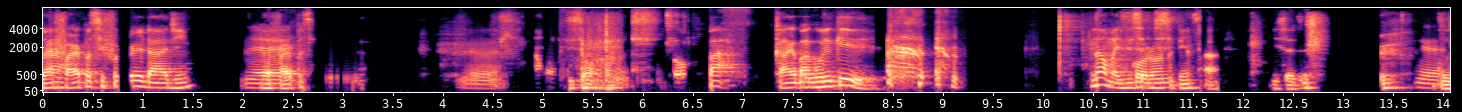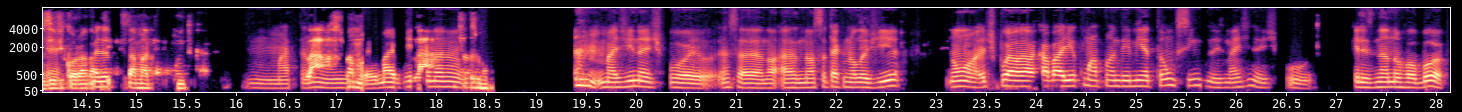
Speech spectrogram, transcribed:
Não é Opa. farpa se for verdade, hein? Não é É, farpa se é, Isso é um- Opa! Cai o bagulho aqui. Não, mas isso é Corona. de se pensar. Isso é... é, Inclusive, é. coronavírus está matando muito, cara. Matando muito, sua mão. velho. Imagina quando mãos. Imagina, tipo, essa, a nossa tecnologia, não, é, tipo, ela acabaria com uma pandemia tão simples, imagina, tipo, aqueles nanorobô,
